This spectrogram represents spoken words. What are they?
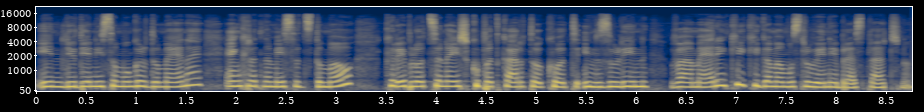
in ljudje niso mogli do mene, enkrat na mesec domov, ker je bilo cenejše kupiti karto kot inzulin v Ameriki, ki ga imamo v Sloveniji brezplačno.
